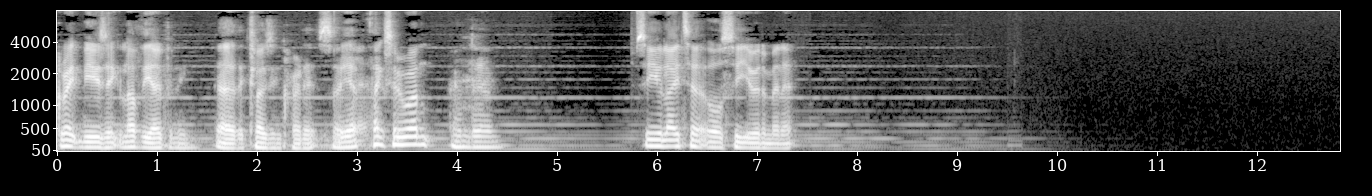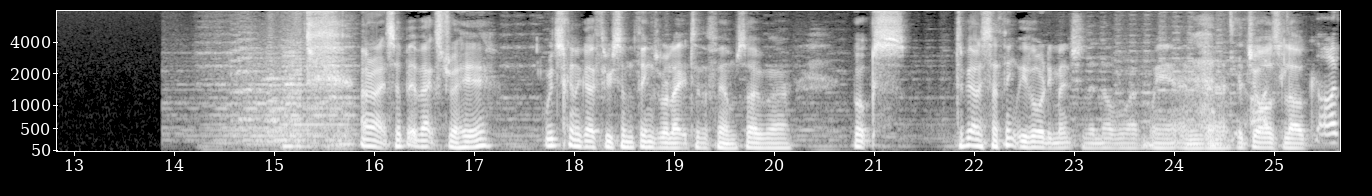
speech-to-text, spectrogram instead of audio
Great music. Love the opening, uh, the closing credits. So yeah, Yeah. thanks everyone, and um, See you later, or see you in a minute. All right, so a bit of extra here. We're just going to go through some things related to the film. So, uh, books. To be honest, I think we've already mentioned the novel, haven't we? And uh, the Jaws log. I,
